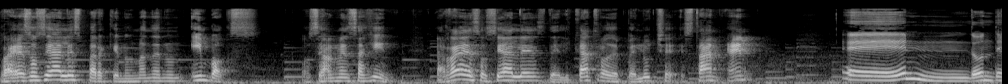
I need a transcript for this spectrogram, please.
redes sociales para que nos manden un inbox, o sea, un mensajín. Las redes sociales de Licantro de Peluche están en, ¿En dónde?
